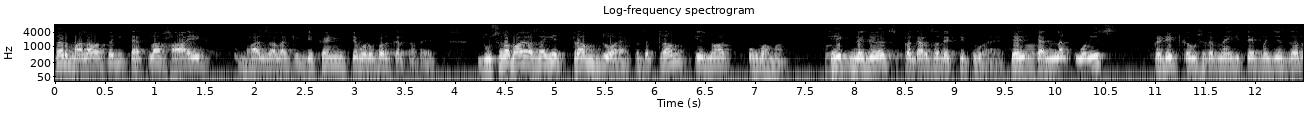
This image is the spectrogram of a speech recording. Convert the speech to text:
तर मला वाटतं की त्यातला हा एक भाग झाला की डिफेंड ते बरोबर करतात आहे. दुसरा भाग असा की ट्रम्प जो आहे तर ट्रम्प इज नॉट ओबामा हे एक वेगळंच प्रकारचं व्यक्तित्व आहे. ते त्यांना कोणीच प्रेडिक्ट करू शकत नाही की ते म्हणजे जर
